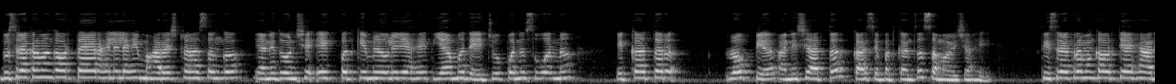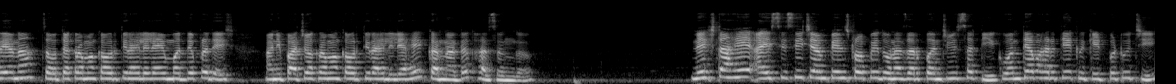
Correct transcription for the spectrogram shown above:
दुसऱ्या क्रमांकावर तयार राहिलेला आहे महाराष्ट्र हा संघ. याने दोनशे एक पदके मिळवलेली आहेत. यामध्ये चोपन्न सुवर्ण एकाहत्तर रौप्य आणि शहात्तर कांस्य पदकांचा समावेश आहे. तिसऱ्या क्रमांकावरती आहे हरियाणा चौथ्या क्रमांकावरती राहिलेले आहे मध्य प्रदेश आणि पाचव्या क्रमांकावरती राहिलेली आहे कर्नाटक हा संघ. नेक्स्ट आहे I C C Champions Trophy दोन हजार पंचवीससाठी कोणत्या भारतीय क्रिकेटपटूची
